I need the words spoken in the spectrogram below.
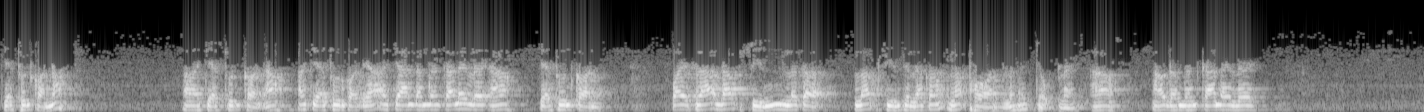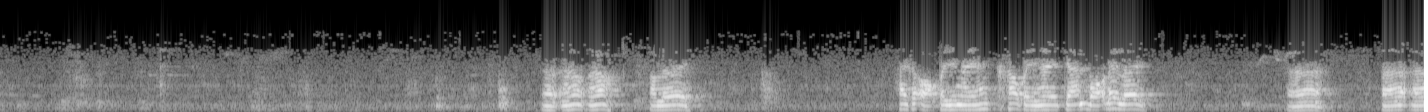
แจกทุนก่อนเนาะอาแจกทุนก่อนเอาเอาแจกทุนก่อนเดี๋ยวอาจารย์ดำเนินการได้เลยเอาแจกทุนก่อนไหว้พระรับศีลแล้วก็รับศีลเสร็จแล้วก็รับพรแล้วก็จบเลยเอาเอาดำเนินการได้เลย เออเอาเอาเอาเลย ให้เขาออกไปยังไงให้เข้าไปยังไงอาจารย์บอกได้เลยอ่าอ่าอ่า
